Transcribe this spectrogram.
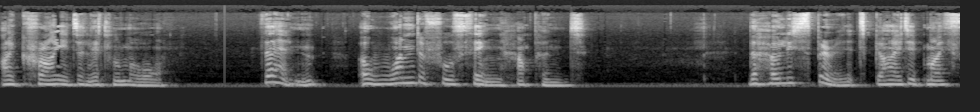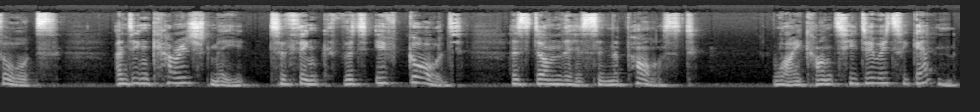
I cried a little more. Then a wonderful thing happened. The Holy Spirit guided my thoughts and encouraged me to think that if God has done this in the past, why can't He do it again?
